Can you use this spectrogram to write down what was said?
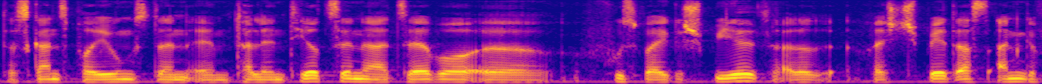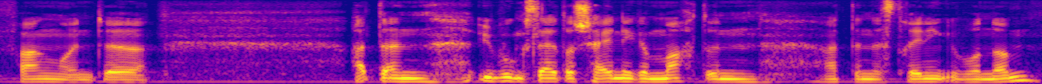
dass ganz paar Jungs dann ähm, talentiert sind. Er hat selber äh, Fußball gespielt, hat recht spät erst angefangen und äh, hat dann Übungsleiterscheine gemacht und hat dann das Training übernommen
